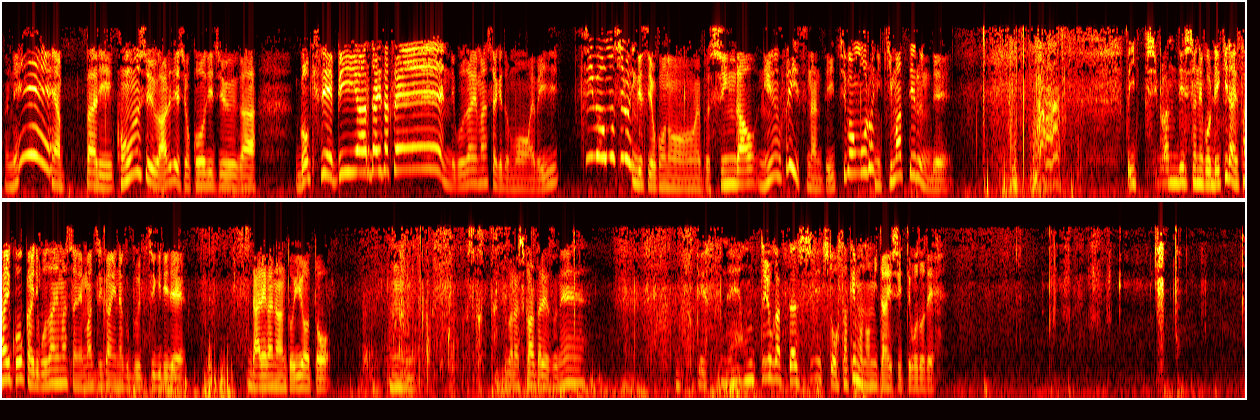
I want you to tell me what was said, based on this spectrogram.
ねえ、やっぱり、今週はあれでしょ、工事中が、5期生 PR 大作戦でございましたけども、やっぱ一番面白いんですよ、この、やっぱ新顔。ニューフェイスなんて一番おもろいに決まってるんで、一番でしたね。これ歴代最高回でございましたね。間違いなくぶっちぎりで。誰が何と言おうと。うん。素晴らしかった。素晴らしかったですね。ですね。ほんとよかったし、ちょっとお酒も飲みたいしってことで。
